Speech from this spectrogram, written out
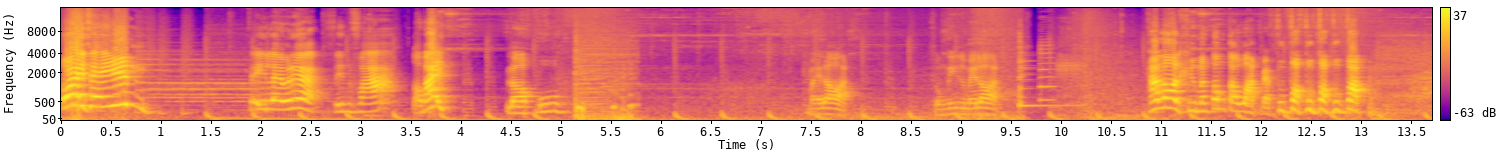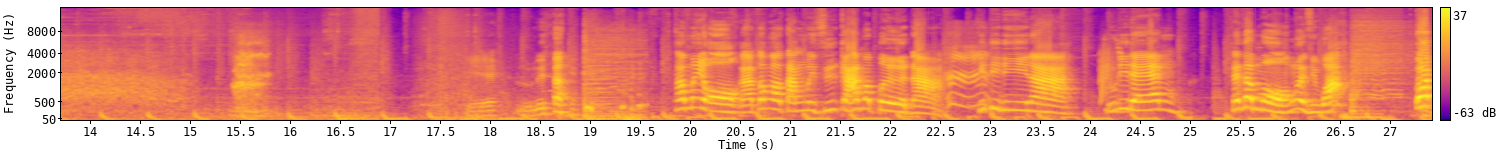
เฮ้ยเซอิน เซอินอะไรวะเนี่ยสินฟ้า ต่อไป หลอกกู ไม่รอด ตรงนี้คือไม่รอด ถ้ารอดคือมันต้องตวัดแบบฟุบฟับฟุบฟับฟุบฟับโอเครู้เรื่อง ถ้าไม่ออกอะต้องเอาตังค์ไปซื้อการ์ดมาเปิดน่ะคิดดีๆนะดูที่แดง ใช้สมองหน่อยสิวะ กด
